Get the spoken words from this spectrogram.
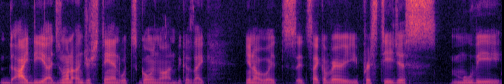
th- idea. I just want to understand what's going on because, like, you know, it's it's like a very prestigious movie.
